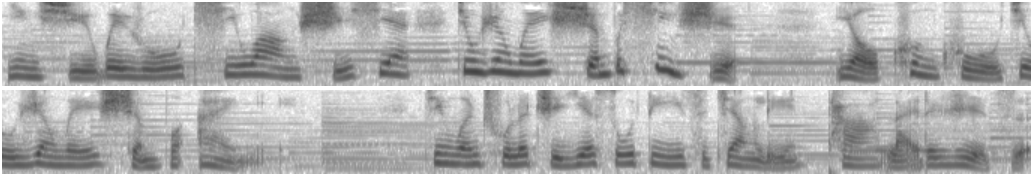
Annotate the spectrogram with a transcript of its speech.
应许未如期望实现，就认为神不信实；有困苦，就认为神不爱你。经文除了指耶稣第一次降临，他来的日子，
